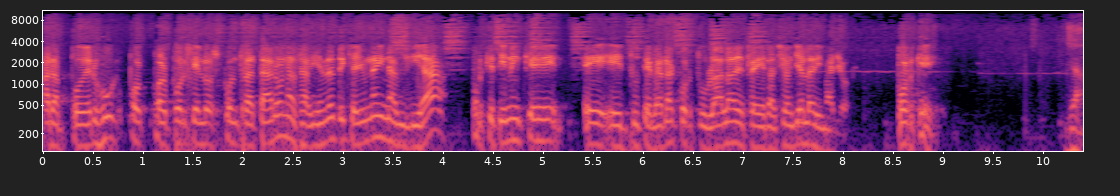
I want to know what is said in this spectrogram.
para poder jugar, porque los contrataron a sabiendas de que hay una inhabilidad, porque tienen que eh, tutelar a Cortuluá, a la de Federación y a la de Mayor. ¿Por qué? Ya.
